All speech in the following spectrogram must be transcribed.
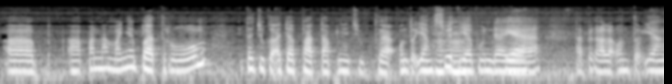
eh, apa namanya bathroom kita juga ada bathtubnya juga untuk yang suite ya Bunda Iya. ya. Tapi kalau untuk yang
